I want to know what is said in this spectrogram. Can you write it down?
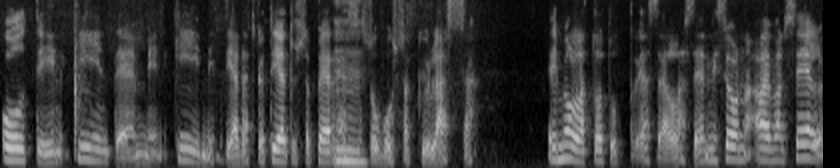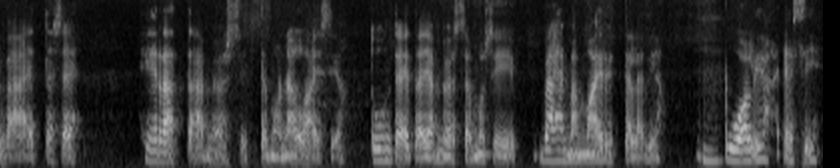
oltiin kiinteämmin kiinni, tiedätkö, tietyssä perheessä, mm. suvussa, kylässä. Ei me olla totuttuja sellaiseen, niin se on aivan selvää, että se – herättää myös sitten monenlaisia tunteita ja myös semmoisia vähemmän mairittelevia mm. puolia esiin.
